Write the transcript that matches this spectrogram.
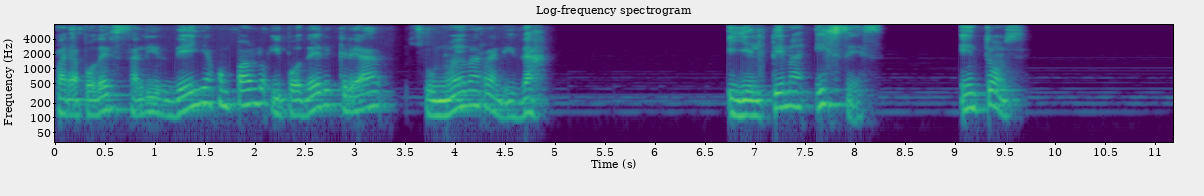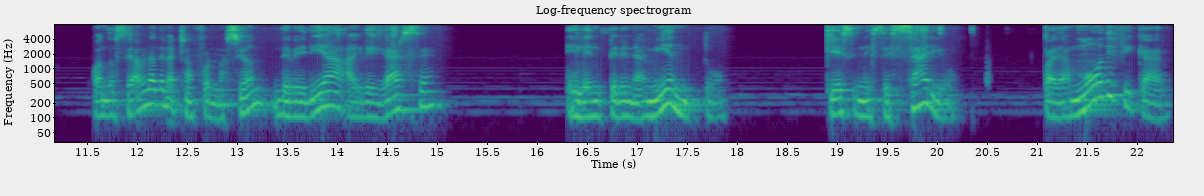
para poder salir de ella, Juan Pablo, y poder crear su nueva realidad. Y el tema ese es. Entonces, cuando se habla de la transformación, debería agregarse el entrenamiento que es necesario para modificar,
